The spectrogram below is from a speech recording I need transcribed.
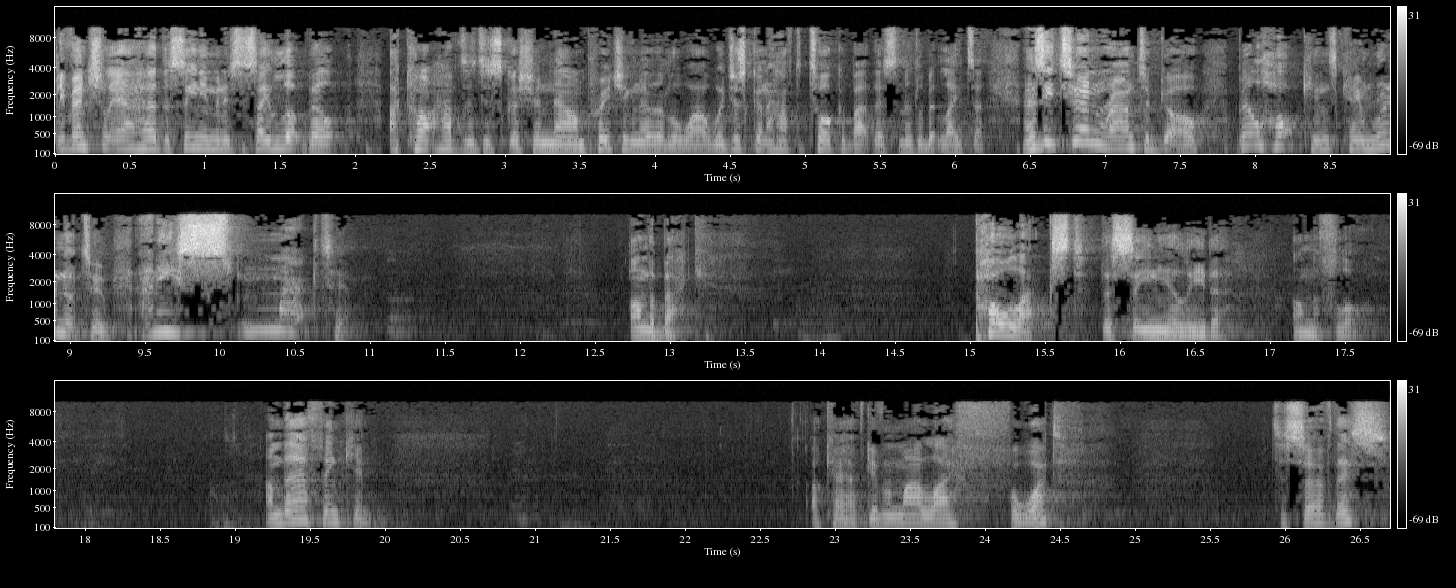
eventually I heard the senior minister say, Look, Bill, I can't have the discussion now. I'm preaching in a little while. We're just going to have to talk about this a little bit later. And as he turned around to go, Bill Hopkins came running up to him and he smacked him on the back. Poleaxed the senior leader on the floor. I'm there thinking, okay, I've given my life for what? To serve this?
